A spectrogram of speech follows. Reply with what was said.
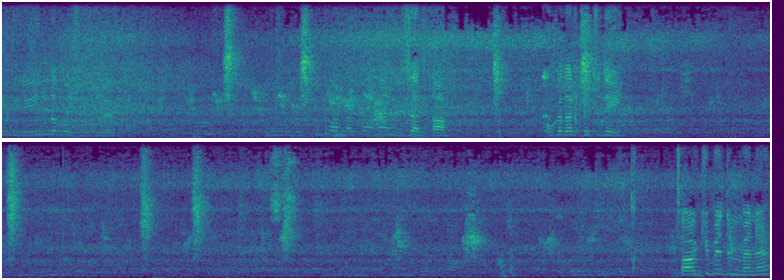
Dur yayın da bozulacak. Şu parlaklık güzel tamam. O kadar kötü değil. Takip edin beni.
